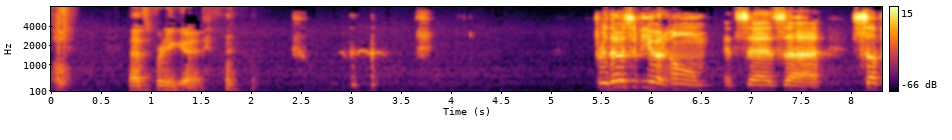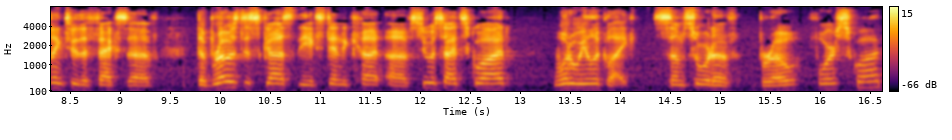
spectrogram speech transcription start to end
evening. That's pretty good. For those of you at home, it says uh, something to the effects of the bros discuss the extended cut of Suicide Squad. What do we look like? Some sort of bro force squad?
